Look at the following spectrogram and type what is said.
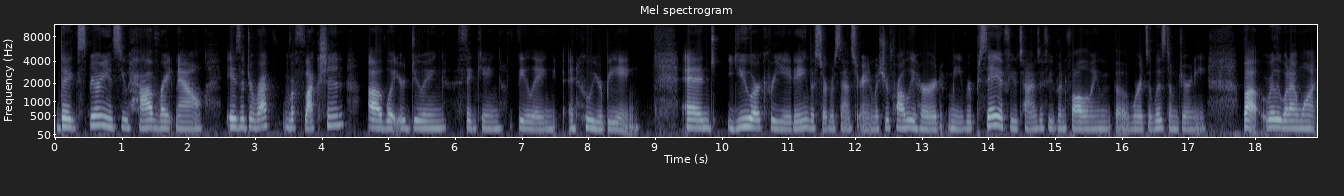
the experience you have right now is a direct reflection of what you're doing, thinking, feeling, and who you're being. And you are creating the circumstance you're in, which you've probably heard me say a few times if you've been following the Words of Wisdom journey. But really, what I want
